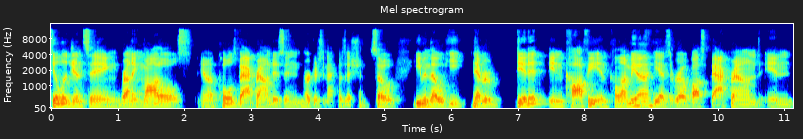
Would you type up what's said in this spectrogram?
diligencing, running models. You know, Cole's background is in mergers and acquisition. So even though he never did it in coffee in Colombia, he has a robust background in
